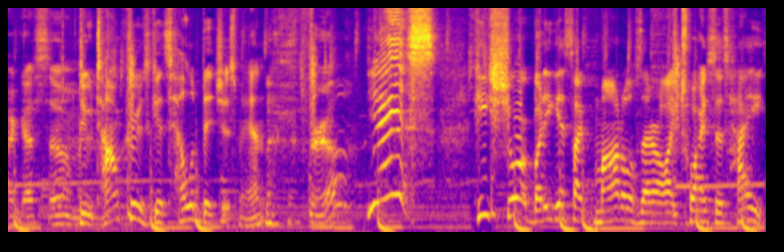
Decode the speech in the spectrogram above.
I guess so, man. Dude, Tom Cruise gets hella bitches, man. for real? yes, he's short, but he gets like models that are like twice his height.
